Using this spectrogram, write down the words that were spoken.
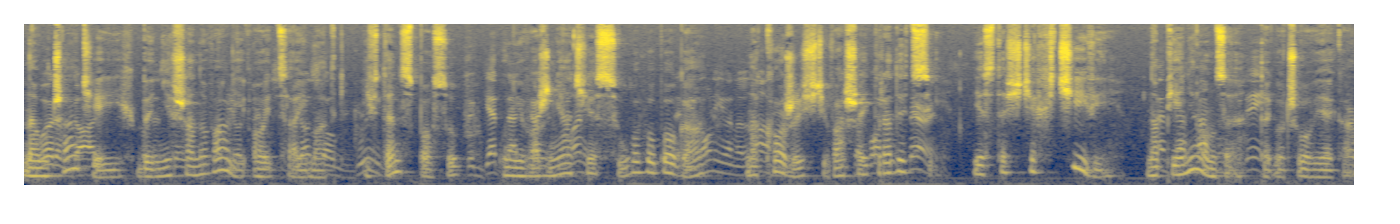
Nauczacie ich, by nie szanowali ojca i matki i w ten sposób unieważniacie Słowo Boga na korzyść waszej tradycji. Jesteście chciwi na pieniądze tego człowieka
